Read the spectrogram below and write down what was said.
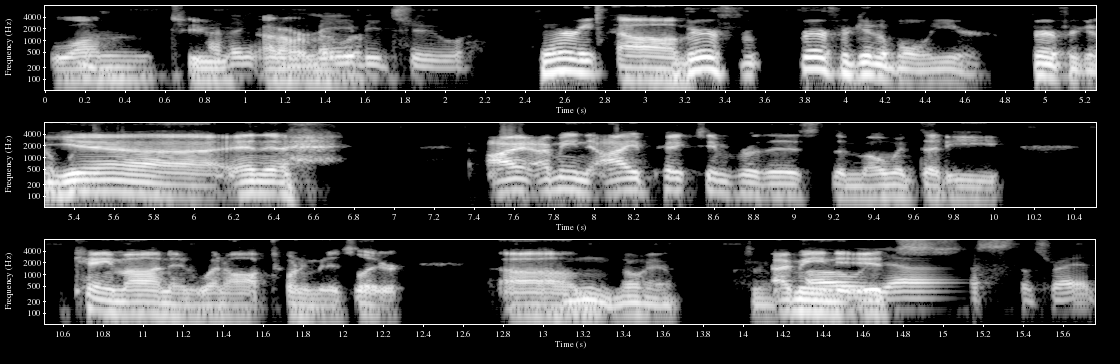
one, two. I think I, think don't remember. maybe two. Very, Um, very, very forgettable year. Very forgettable. year. yeah, and uh, I, I mean, I picked him for this the moment that he came on and went off 20 minutes later. Um, Mm, okay. I mean, oh, it's yes, that's right.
